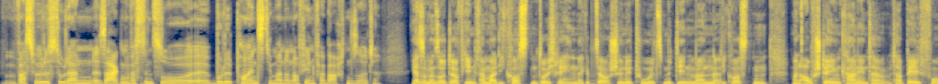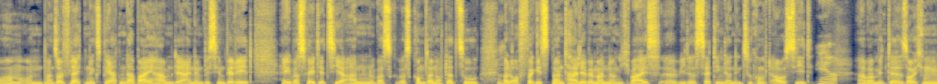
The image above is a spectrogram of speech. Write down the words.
was würdest du dann sagen? Was sind so äh, Bullet Points, die man dann auf jeden Fall beachten sollte? Ja, also man sollte auf jeden Fall mal die Kosten durchrechnen. Da gibt es ja auch schöne Tools, mit denen man die Kosten mal aufstellen kann in Tab Tabellform. Und man sollte vielleicht einen Experten dabei haben, der einen ein bisschen berät, hey, was fällt jetzt hier an, was, was kommt da noch dazu? Mhm. Weil oft vergisst man Teile, wenn man noch nicht weiß, äh, wie das Setting dann in Zukunft aussieht. Ja. Aber mit äh, solchen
